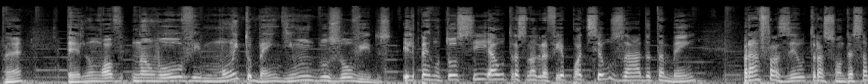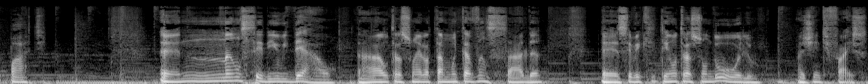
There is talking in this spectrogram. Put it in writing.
né? Ele não ouve, não ouve muito bem de um dos ouvidos. Ele perguntou se a ultrassonografia pode ser usada também para fazer ultrassom dessa parte. É, não seria o ideal, tá? A ultrassom ela está muito avançada. É, você vê que tem ultrassom do olho, a gente faz.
